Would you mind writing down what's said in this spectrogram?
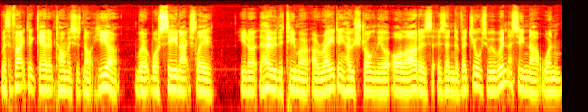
with the fact that Geraint Thomas is not here, we're, we're seeing actually, you know, how the team are, are riding, how strong they all are as, as individuals. We wouldn't have seen that one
